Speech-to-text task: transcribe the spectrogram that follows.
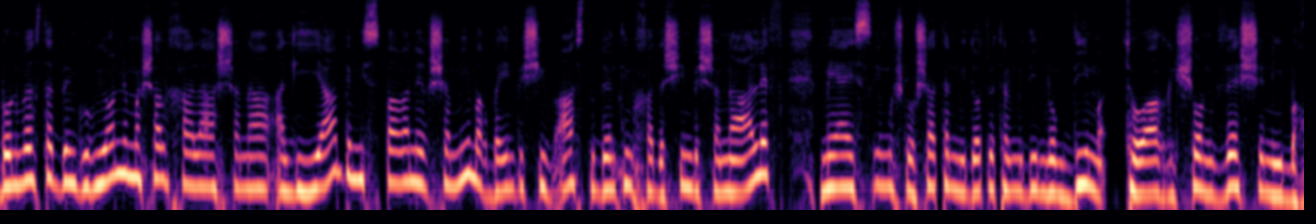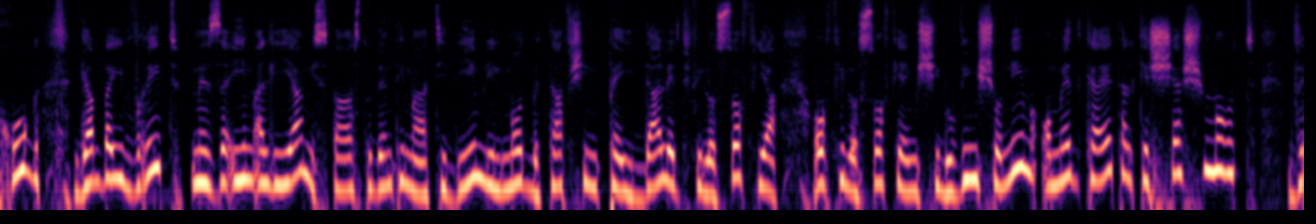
באוניברסיטת בן גוריון למשל חלה השנה עלייה במספר הנרשמים, 47 סטודנטים חדשים בשנה א', 123 תלמידות ותלמידים לומדים תואר ראשון ושני בחוג. גם בעברית מזהים עלייה, מספר הסטודנטים העתידיים ללמוד בתשפ"ד פילוסופיה או פילוסופיה עם שילובים שונים עומד כעת על כ-670.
